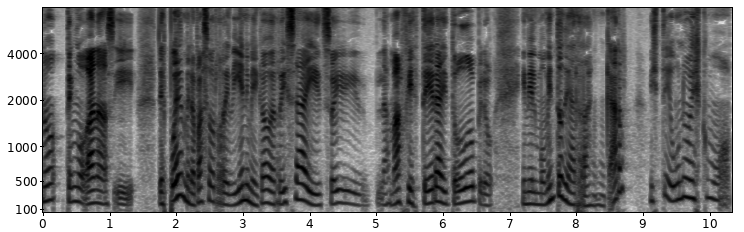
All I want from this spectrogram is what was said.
¿no? Tengo ganas y después me lo paso re bien y me cago de risa y soy la más fiestera y todo, pero en el momento de arrancar, viste, uno es como...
